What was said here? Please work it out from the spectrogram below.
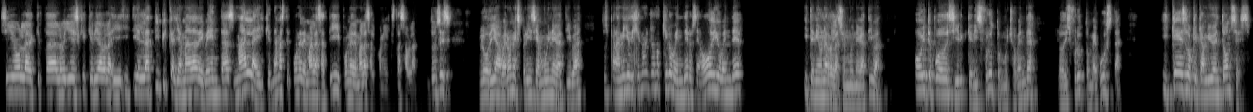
sí, hola, ¿qué tal? Oye, es que quería hablar. Y, y, la típica llamada de ventas mala y que nada más te pone de malas a ti y pone de malas al con el que estás hablando. Entonces, lo odiaba, era una experiencia muy negativa. Entonces, para mí yo dije, no, yo no quiero vender, o sea, odio vender. Y tenía una relación muy negativa. Hoy te puedo decir que disfruto mucho vender, lo disfruto, me gusta. ¿Y qué es lo que cambió entonces?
